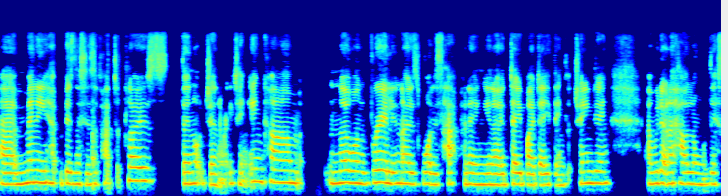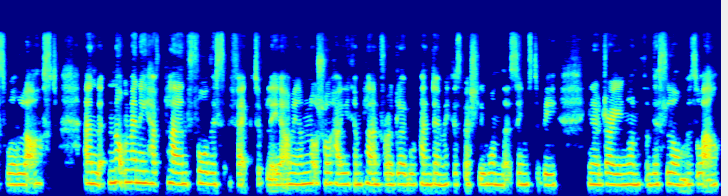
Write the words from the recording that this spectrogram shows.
Um, many businesses have had to close. They're not generating income no one really knows what is happening. You know, day by day things are changing and we don't know how long this will last. And not many have planned for this effectively. I mean, I'm not sure how you can plan for a global pandemic, especially one that seems to be, you know, dragging on for this long as well.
